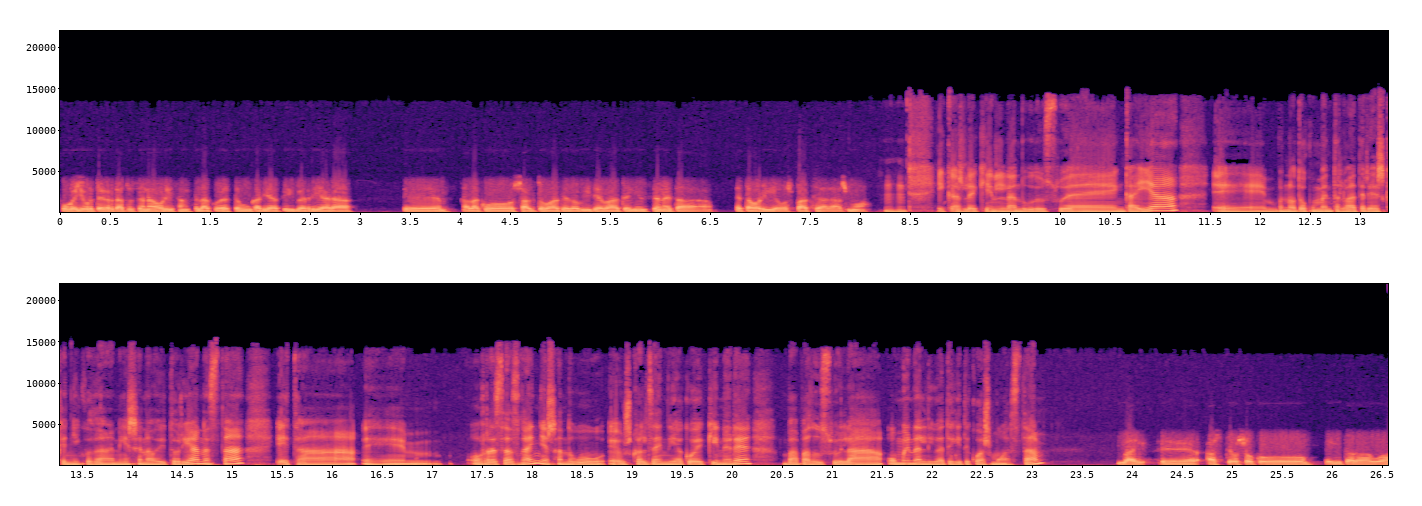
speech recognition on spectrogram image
hogei urte gertatu zena hori izan zelako, ez, egunkariatik berriara e, alako salto bat edo bide bat egin zen eta eta hori ospatzea da asmoa. Mm Ikaslekin landu duzuen gaia, e, bueno, dokumental bat ere eskeniko da nisen auditorian, ezta? Eta e, horrezaz gain, esan dugu Euskal Zaindiako ekin ere, ba, baduzuela omenaldi bat egiteko asmoa, ezta? Bai, e, azte osoko egitaragua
